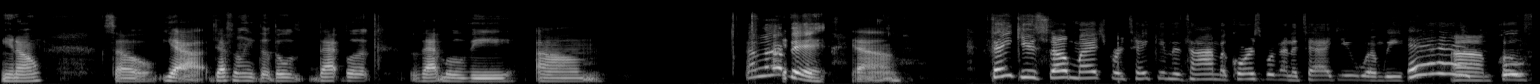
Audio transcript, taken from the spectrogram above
you know so yeah definitely the, those that book that movie um i love it yeah thank you so much for taking the time of course we're going to tag you when we um post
